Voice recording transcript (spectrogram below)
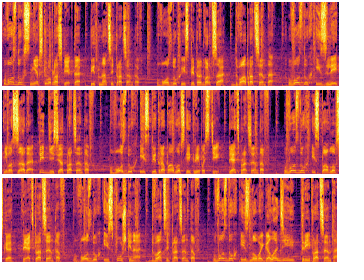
Воздух с Невского проспекта – 15%. Воздух из Петродворца – 2%. Воздух из Летнего сада – 50%. Воздух из Петропавловской крепости – 5%. Воздух из Павловска – 5%. Воздух из Пушкина – 20%. Воздух из Новой Голландии – 3%.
